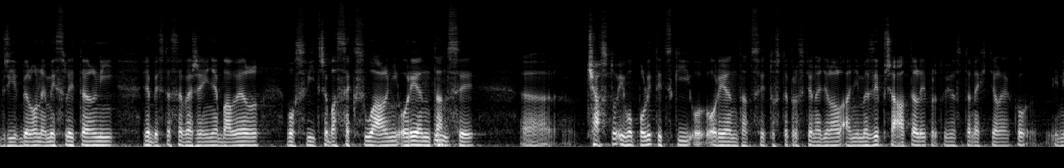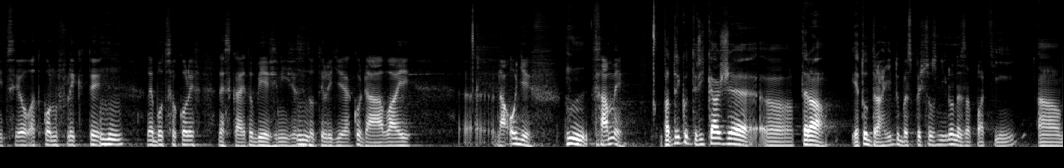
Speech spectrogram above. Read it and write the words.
Dřív bylo nemyslitelné, že byste se veřejně bavil o svý třeba sexuální orientaci, hmm. často i o politické orientaci. To jste prostě nedělal ani mezi přáteli, protože jste nechtěl jako iniciovat konflikty hmm. nebo cokoliv. Dneska je to běžný, že si hmm. to ty lidi jako dávají eh, na odiv hmm. sami. Patriku, ty říkáš, že uh, teda je to drahý, tu bezpečnost nikdo nezaplatí. A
